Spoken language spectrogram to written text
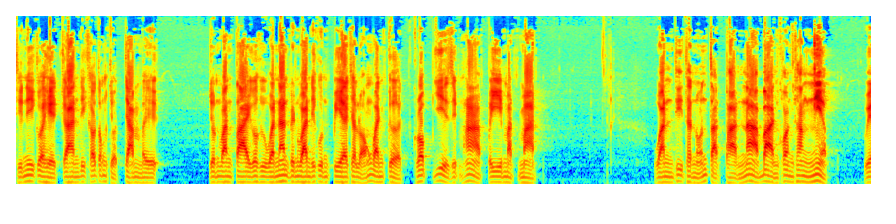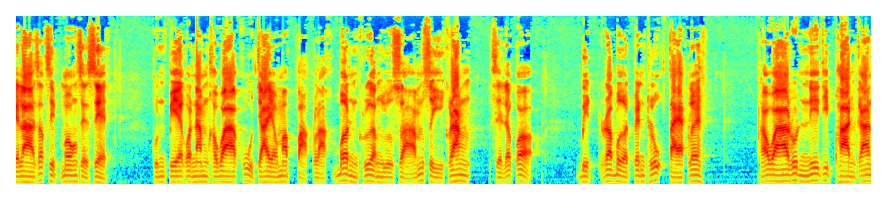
ทีนี้ก็เหตุการณ์ที่เขาต้องจดจำไป จนวันตายก็คือวันนั้นเป็นวันที่คุณเปียฉลองวันเกิด ครบ 25 ปีหมัดๆวันที่ถนนตัดผ่านหน้าบ้านค่อนข้างเงียบ เวลาสักสิบโมงเสร็จคุณเปียก็นำขวาคู่ใจออกมาปักหลักเบิ้ลเครื่องอยู่สามสี่ครั้ง เสร็จแล้วก็บิดระเบิดเป็นพลุแตกเลยคาวารุ่นนี้ที่ผ่านการ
